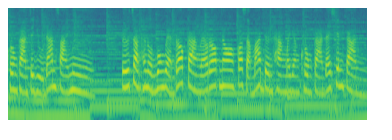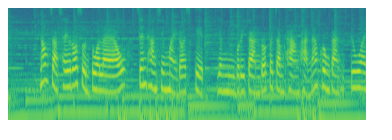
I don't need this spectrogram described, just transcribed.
โครงการจะอยู่ด้านซ้ายมือ หรือจากถนนวงแหวนรอบกลางและรอบนอกก็สามารถเดินทางมายังโครงการได้เช่นกัน นอกจากใช้รถส่วนตัวแล้ว เส้นทางเชียงใหม่ดอยสะเก็ดยังมีบริการรถประจำทางผ่านหน้าโครงการอีกด้วย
